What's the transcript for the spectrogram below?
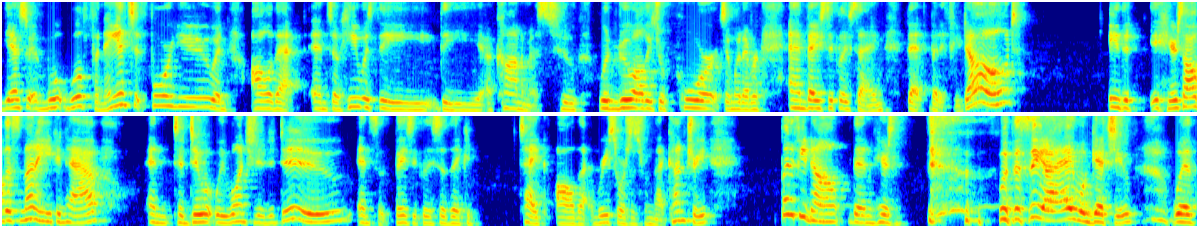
yes, and we'll, we'll finance it for you and all of that. And so he was the, the economist who would do all these reports and whatever, and basically saying that, but if you don't, either here's all this money you can have and to do what we want you to do. And so basically, so they could take all that resources from that country. But if you don't, then here's what the CIA will get you with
